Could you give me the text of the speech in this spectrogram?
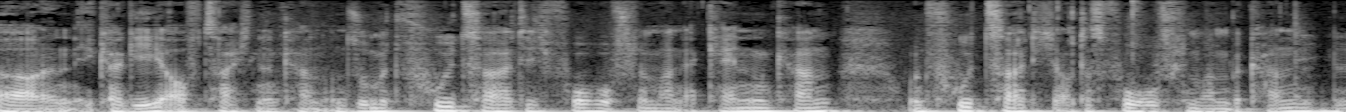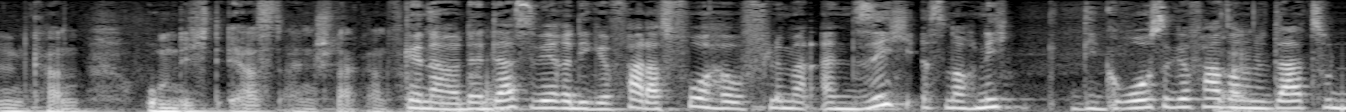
äh, ein EKG aufzeichnen kann und somit frühzeitig Vorhofflimmern erkennen kann und frühzeitig auch das Vorhofflimmern behandeln kann, um nicht erst einen Schlaganfall zu Genau, denn das wäre die Gefahr. Das Vorhofflimmern an sich ist noch nicht die große Gefahr, Nein. sondern dazu,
